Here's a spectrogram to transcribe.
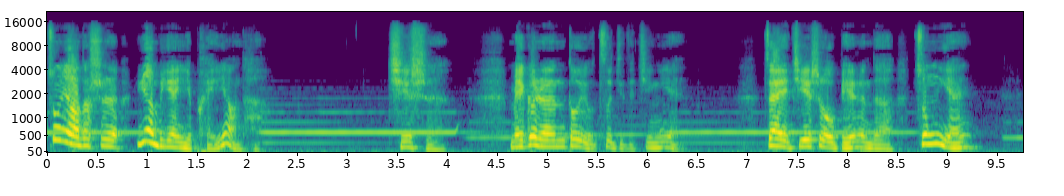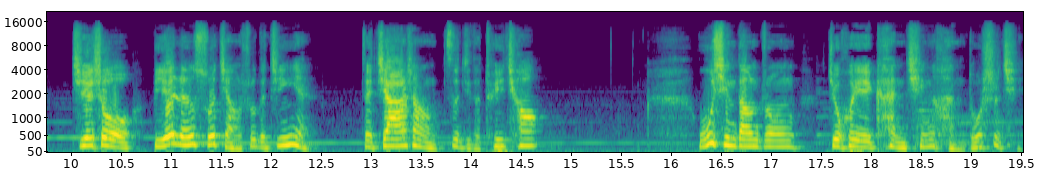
重要的是愿不愿意培养他。其实，每个人都有自己的经验，在接受别人的忠言，接受别人所讲述的经验，再加上自己的推敲，无形当中就会看清很多事情。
